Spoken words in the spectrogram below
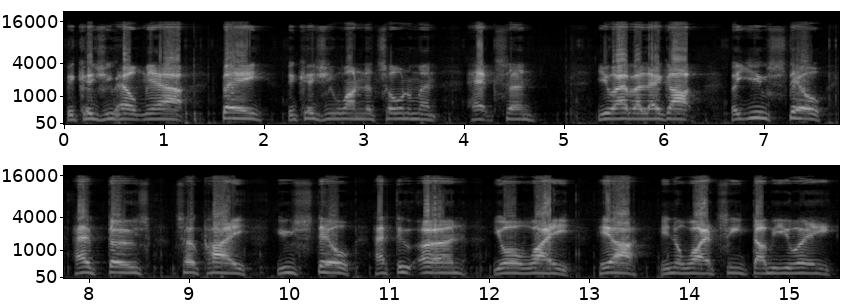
because you helped me out. B, because you won the tournament. Hexen, you have a leg up, but you still have dues to pay. You still have to earn your way here in the YTWE.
